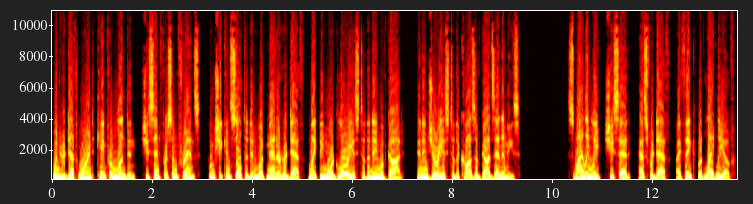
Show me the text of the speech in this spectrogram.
When her death warrant came from London, she sent for some friends, whom she consulted in what manner her death might be more glorious to the name of God, and injurious to the cause of God's enemies. Smilingly, she said, As for death, I think but lightly of.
